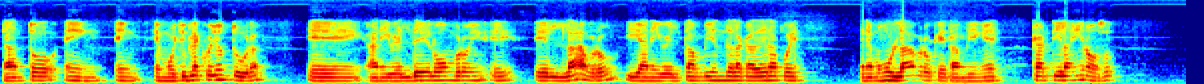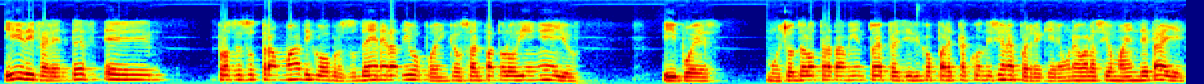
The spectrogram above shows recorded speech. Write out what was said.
tanto en, en, en múltiples coyunturas, eh, a nivel del hombro eh, el labro y a nivel también de la cadera pues tenemos un labro que también es cartilaginoso y diferentes eh, procesos traumáticos o procesos degenerativos pueden causar patología en ellos y pues muchos de los tratamientos específicos para estas condiciones pues requieren una evaluación más en detalle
